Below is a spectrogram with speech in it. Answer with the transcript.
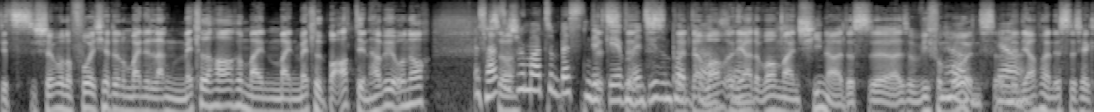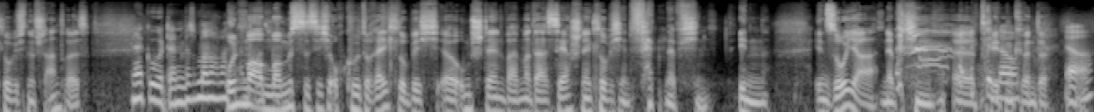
jetzt stellen wir noch vor, ich hätte noch meine langen Metal-Haare, mein, mein Metal-Bart, den habe ich auch noch. Das hast so. du schon mal zum Besten Das- gegeben in das- diesem da- Podcast. Da war, ja. da waren wir in China, das, äh, also wie vom Ja, Mond. Und ja. in Japan ist das ja, glaube ich, nichts anderes. Na gut, dann müssen wir noch was Und man, man müsste sich auch kulturell, glaube ich, äh, umstellen, weil man da sehr schnell, glaube ich, in Fettnäpfchen, in, in Sojanäpfchen äh, treten Genau. könnte. Ja.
